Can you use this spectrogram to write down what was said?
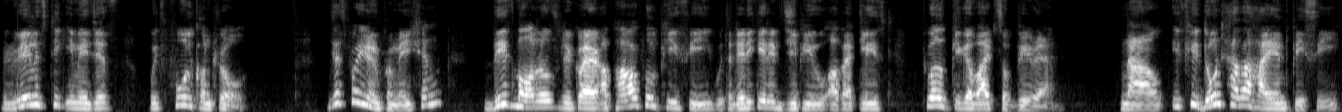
realistic images with full control. Just for your information, these models require a powerful PC with a dedicated GPU of at least 12 gigabytes of VRAM. Now, if you don't have a high-end PC,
